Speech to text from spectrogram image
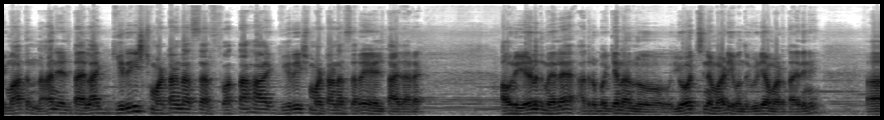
ಈ ಮಾತನ್ನ ನಾನು ಹೇಳ್ತಾ ಇಲ್ಲ. ಗಿರೀಶ್ ಮಠಣ್ಣ ಸರ್, ಸ್ವತಃ ಗಿರೀಶ್ ಮಠಣ್ಣ ಸರ್ ಹೇಳ್ತಾ ಇದ್ದಾರೆ. ಅವ್ರು ಹೇಳಿದ ಮೇಲೆ ಅದ್ರ ಬಗ್ಗೆ ನಾನು ಯೋಚನೆ ಮಾಡಿ ಒಂದು ವಿಡಿಯೋ ಮಾಡ್ತಾ ಇದ್ದೀನಿ. ಆ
